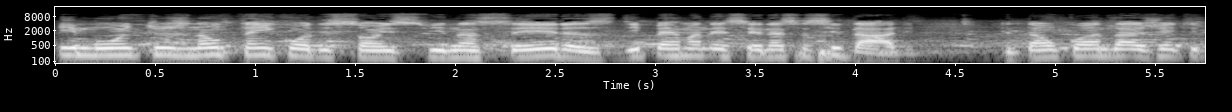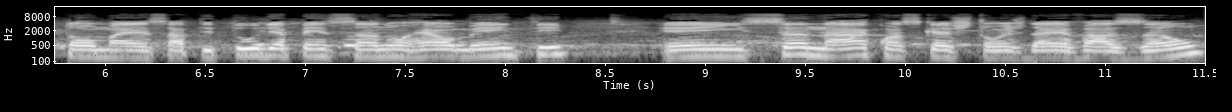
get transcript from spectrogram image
e muitos não têm condições financeiras de permanecer nessa cidade. Então, quando a gente toma essa atitude, é pensando realmente em sanar com as questões da evasão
